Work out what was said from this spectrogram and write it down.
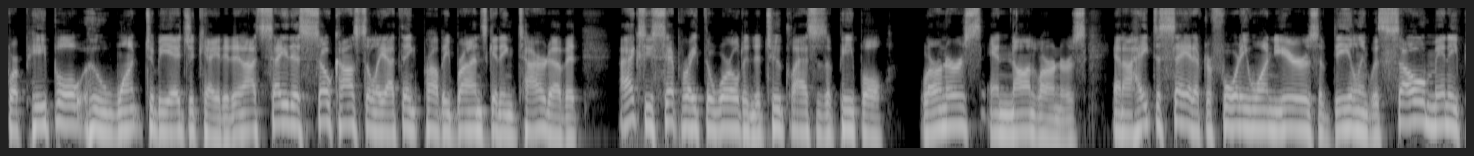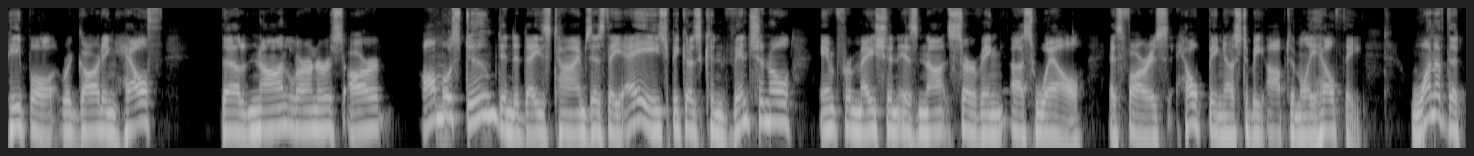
for people who want to be educated. And I say this so constantly, I think probably Brian's getting tired of it. I actually separate the world into two classes of people learners and non learners. And I hate to say it after 41 years of dealing with so many people regarding health, the non learners are almost doomed in today's times as they age because conventional information is not serving us well as far as helping us to be optimally healthy. One of the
